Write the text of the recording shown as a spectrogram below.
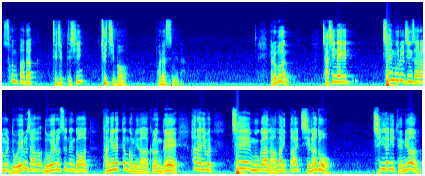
손바닥 뒤집듯이 뒤집어 버렸습니다. 여러분, 자신에게 채무를 진 사람을 노예로 잡아, 노예로 쓰는 것 당연했던 겁니다. 그런데 하나님은 채무가 남아있다 할지라도 7년이 되면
